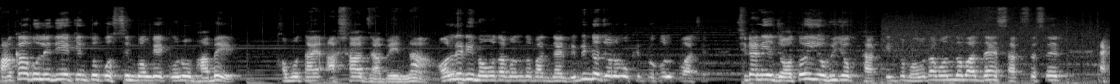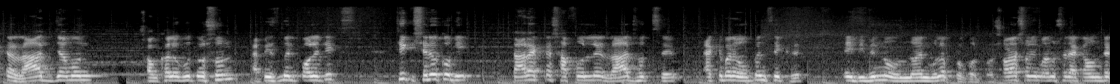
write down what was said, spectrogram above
ফাঁকা বলি দিয়ে কিন্তু পশ্চিমবঙ্গে কোনোভাবে ক্ষমতায় আসা যাবে না। অলরেডি মমতা বন্দ্যোপাধ্যায়ের বিভিন্ন জনমুখী প্রকল্প আছে, সেটা নিয়ে যতই অভিযোগ থাক, কিন্তু মমতা বন্দ্যোপাধ্যায়ের সাকসেসের একটা রাজ যেমন সংখ্যালঘু তোষণ অ্যাপিসমেন্ট পলিটিক্স ঠিক সেরকমই তার একটা সাফল্যের রাজ হচ্ছে একেবারে ওপেন সিক্রেট এই বিভিন্ন উন্নয়নমূলক প্রকল্প। সরাসরি মানুষের অ্যাকাউন্টে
